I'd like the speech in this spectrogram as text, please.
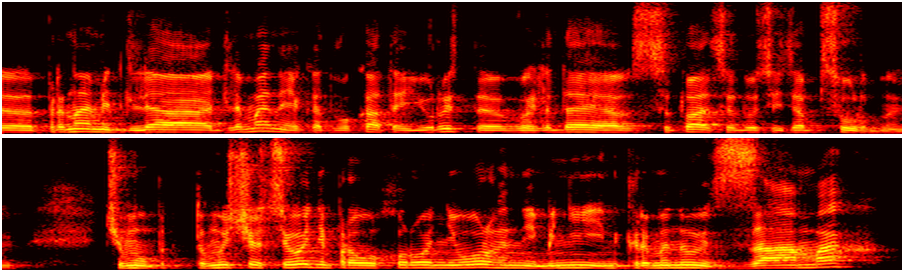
е, принаймні для, для мене, як адвоката і юриста, виглядає ситуація досить абсурдною. Чому? Тому що сьогодні правоохоронні органи мені інкримінують замах,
